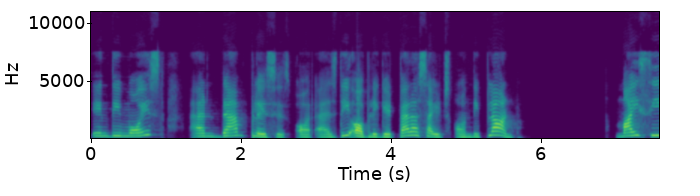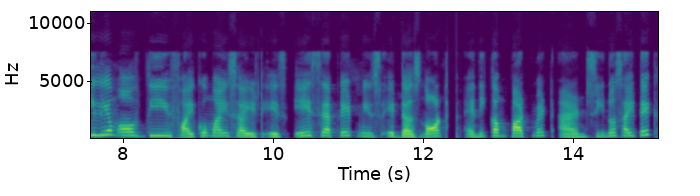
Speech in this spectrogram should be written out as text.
in the moist and damp places or as the obligate parasites on the plant. Mycelium of the phycomycete is aseptate means it does not have any compartment and cenocytic.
